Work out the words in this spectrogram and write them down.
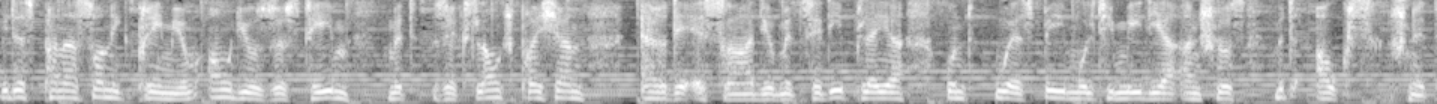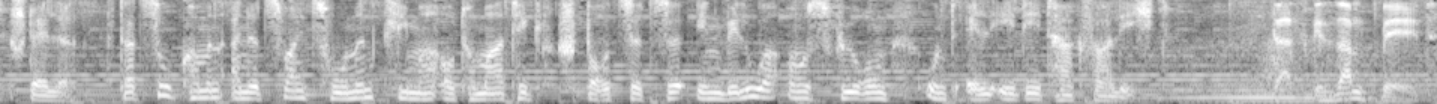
wie das Panasonic Premium Audiosystem mit sechs Lautsprechern, RDS-Radio mit CD-Player und USB-Multimedia-Anschluss mit AUX-Schnittstelle. Dazu kommen eine Zwei-Zonen-Klimaautomatik, Sportsitze in Velour-Ausführung und LED-Tagfahrlicht. Das Gesamtbild.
